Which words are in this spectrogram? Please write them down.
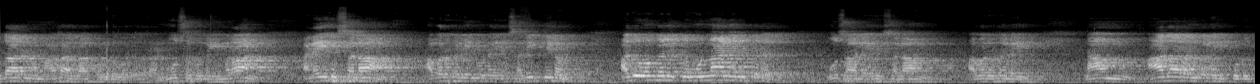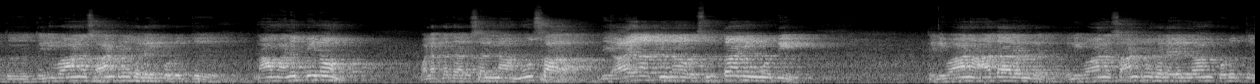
உதாரணமாக அல்லாஹ் கொண்டு வருகிறான். மூசபுல் இம்ரான் சலாம் அவர்களினுடைய சரித்திரம் அது உங்களுக்கு முன்னால் இருக்கிறது. மூசா அலைஹிஸ்ஸலாம் அவர்களை நாம் ஆதாரங்களை கொடுத்து தெளிவான சான்றுகளை கொடுத்து நாம் அனுப்பினோம். வழக்கது அரசல்னா மூசா தி ஆயாத்தினா சுல்தானின் மோதி. தெளிவான ஆதாரங்கள் தெளிவான சான்றுகளை எல்லாம் கொடுத்து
